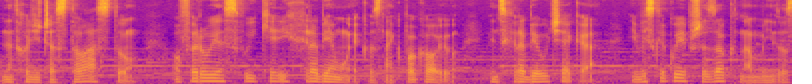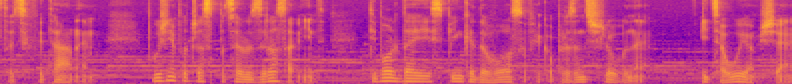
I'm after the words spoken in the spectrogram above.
Nadchodzi czas toastu. Oferuje swój kielich hrabiemu jako znak pokoju, więc hrabia ucieka i wyskakuje przez okno, aby nie zostać schwytanym. Później podczas spaceru z Rosalind, Thibault daje jej spinkę do włosów jako prezent ślubny i całują się.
